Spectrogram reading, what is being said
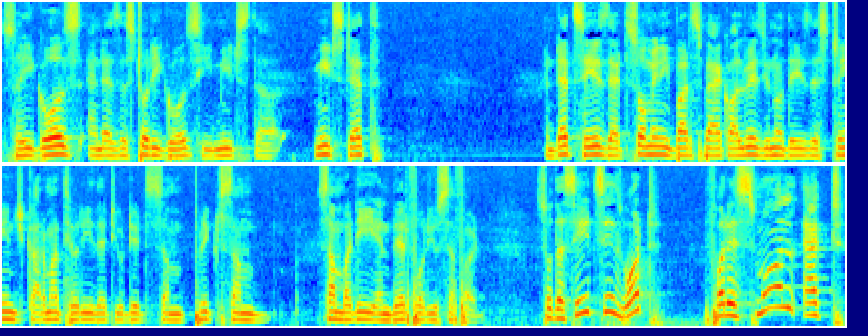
So he goes, and as the story goes, he meets the meets death. And death says that so many births back, always, you know, there is a strange karma theory that you did some pricked some somebody and therefore you suffered. So the sage says, What? For a small act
